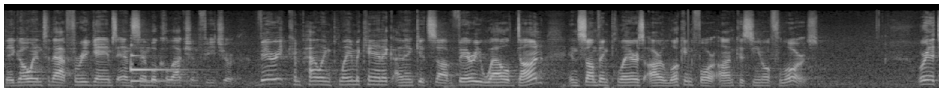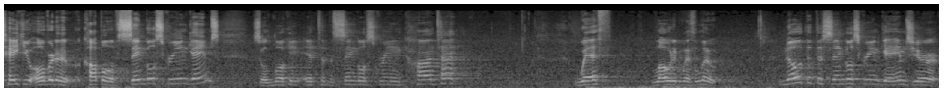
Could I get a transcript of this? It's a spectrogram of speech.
They go into that free games and symbol collection feature. Very compelling play mechanic. I think it's uh, very well done and something players are looking for on casino floors. We're going to take you over to a couple of single screen games. So looking into the single screen content with loaded with loot. Note that the single screen games you're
